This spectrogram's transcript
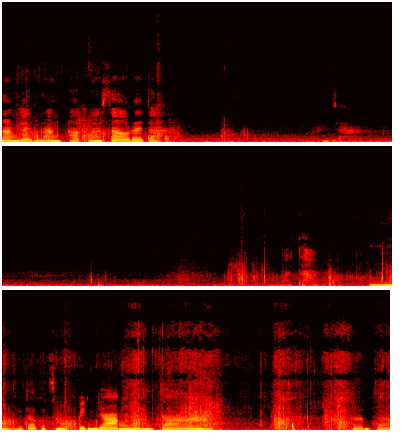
นั่งเล่นนั่งพักนั่งเศร้าได้จ้ะไปจ้ะ นี่พระเจ้าก็จะมาปิ้งย่างนี่จ้าเพื่อนจ้า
